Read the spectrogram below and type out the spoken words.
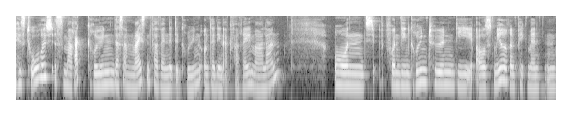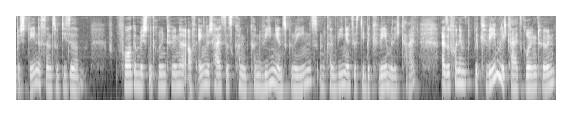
Historisch ist Smaragdgrün das am meisten verwendete Grün unter den Aquarellmalern. Und von den Grüntönen, die aus mehreren Pigmenten bestehen, das sind so diese vorgemischten Grüntöne. Auf Englisch heißt es Con Convenience Greens und Convenience ist die Bequemlichkeit. Also von den Bequemlichkeitsgrüntönen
